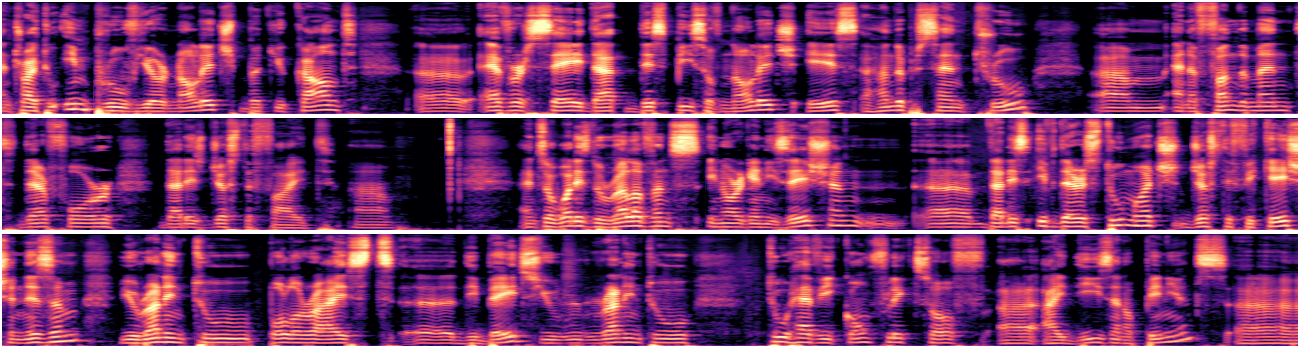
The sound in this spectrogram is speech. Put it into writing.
and try to improve your knowledge but you can't uh, ever say that this piece of knowledge is 100% true um, and a fundament therefore that is justified uh, and so, what is the relevance in organization? Uh, that is, if there is too much justificationism, you run into polarized uh, debates, you run into too heavy conflicts of uh, ideas and opinions. Uh,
